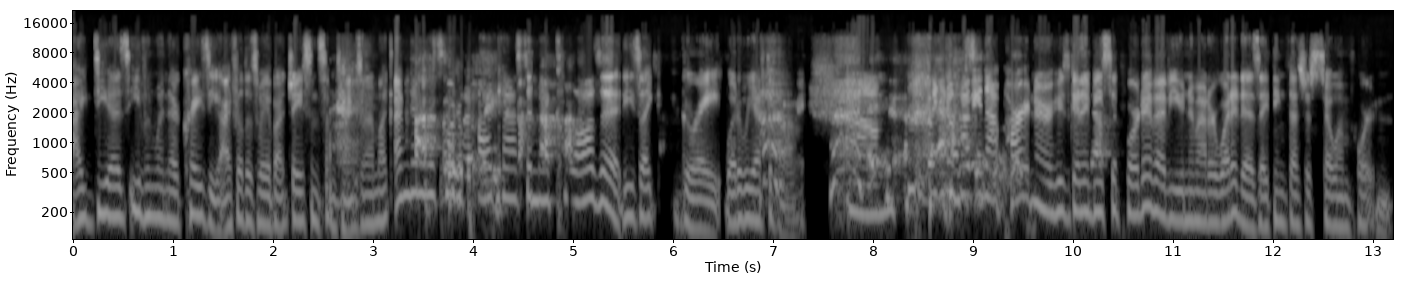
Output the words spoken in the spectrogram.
ideas, even when they're crazy. I feel this way about Jason sometimes. And I'm like, I'm going to record a podcast in my closet. He's like, great. What do we have to buy? Um, but, you know, having that partner who's going to be supportive of you no matter what it is, I think that's just so important.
